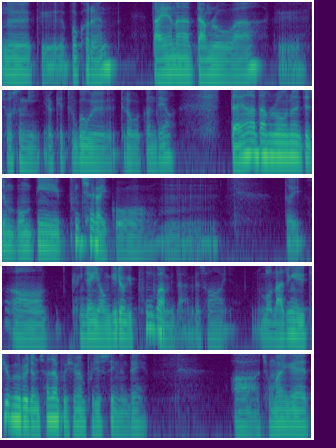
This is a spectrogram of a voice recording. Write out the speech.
오늘 그 보컬은 다이아나 담로와 그 조수미 이렇게 두 곡을 들어볼 건데요. 다이아나 담로는 이제 좀 몸이 풍채가 있고, 음, 또, 어, 굉장히 연기력이 풍부합니다. 그래서 뭐 나중에 유튜브를 좀 찾아보시면 보실 수 있는데, 아, 정말 이게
